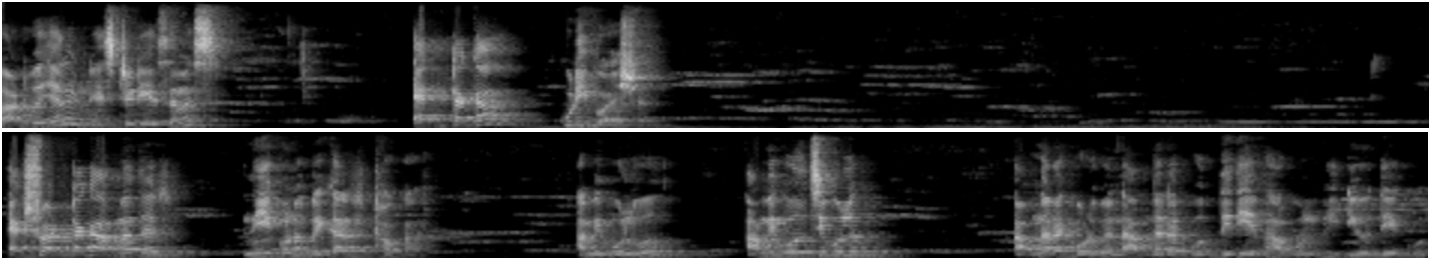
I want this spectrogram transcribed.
কাটবে জানেন? এসটিডি এস এম এস এক টাকা কুড়ি পয়সা। একশো আট টাকা আপনাদের নিয়ে কোনো বেকার ঠকা। আমি বলব, আমি বলছি বলে আপনারা করবেন না। আপনারা বুদ্ধি দিয়ে ভাবুন, ভিডিও দেখুন।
